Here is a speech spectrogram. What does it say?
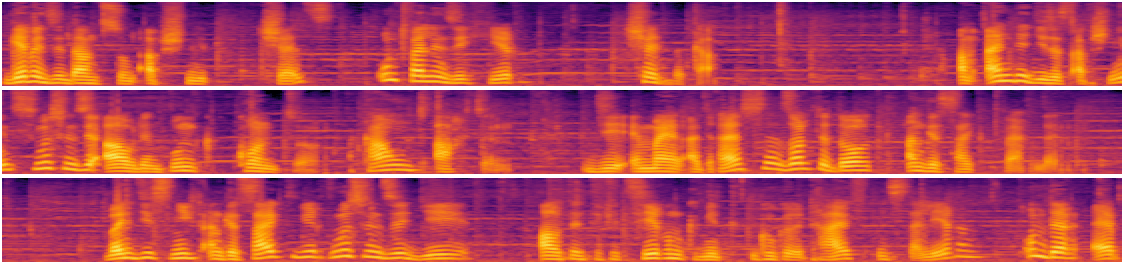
Gehen Sie dann zum Abschnitt Chats und wählen Sie hier Chat Backup. Am Ende dieses Abschnitts müssen Sie auf den Punkt Konto Account achten. Die E-Mail-Adresse sollte dort angezeigt werden. Wenn dies nicht angezeigt wird, müssen Sie die Authentifizierung mit Google Drive installieren und der App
